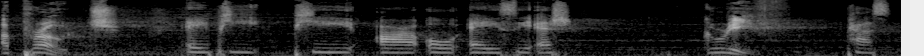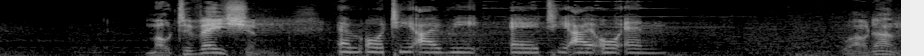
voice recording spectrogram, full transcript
approach, A P P R O A C H grief, pass motivation. M O T I V A T I O N Well done.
